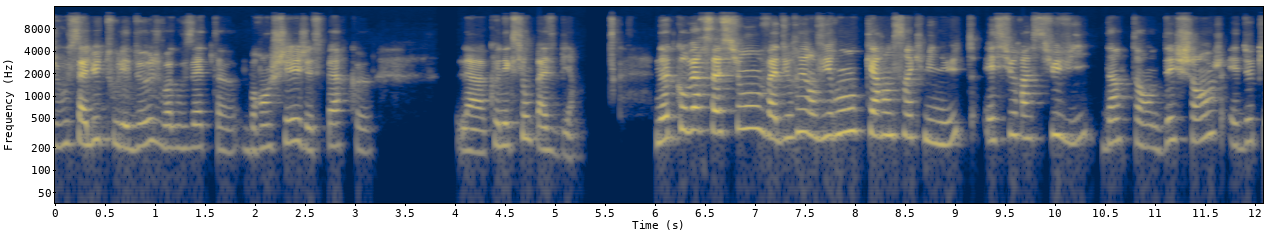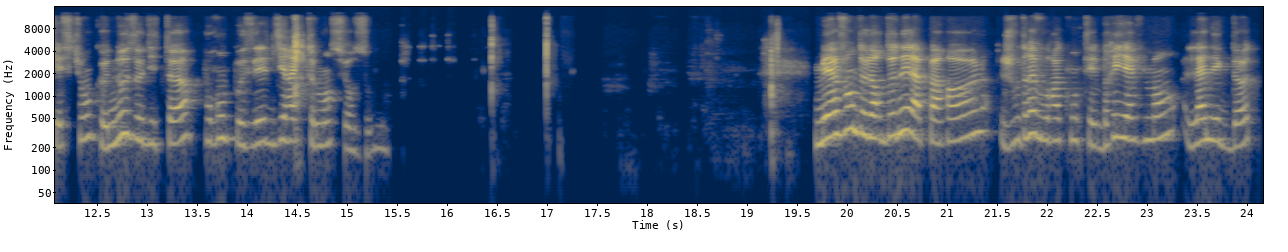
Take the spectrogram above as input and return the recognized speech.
Je vous salue tous les deux, je vois que vous êtes euh, branchés, j'espère que la connexion passe bien. Notre conversation va durer environ 45 minutes et sera suivie d'un temps d'échange et de questions que nos auditeurs pourront poser directement sur Zoom. Mais avant de leur donner la parole, je voudrais vous raconter brièvement l'anecdote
